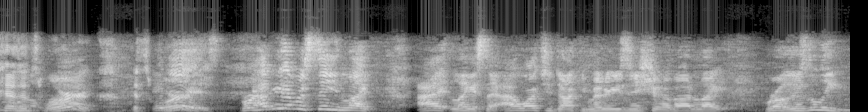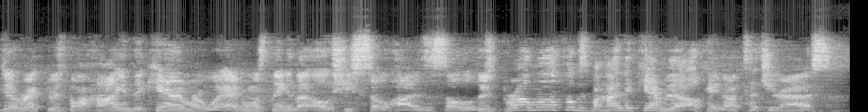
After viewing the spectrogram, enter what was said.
cause it's work. It's It work. is. Bro, have you ever seen like I like I said, I watch documentaries and shit about it. Like, bro, there's really directors behind the camera where everyone's thinking like, oh, she's so hot as a solo. There's bro motherfuckers behind the camera that okay, now touch your ass.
